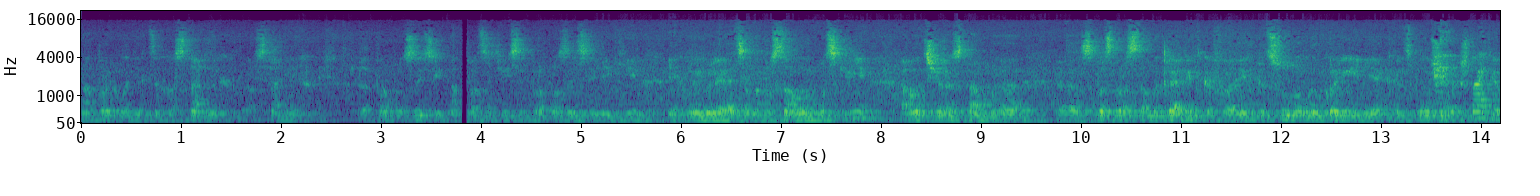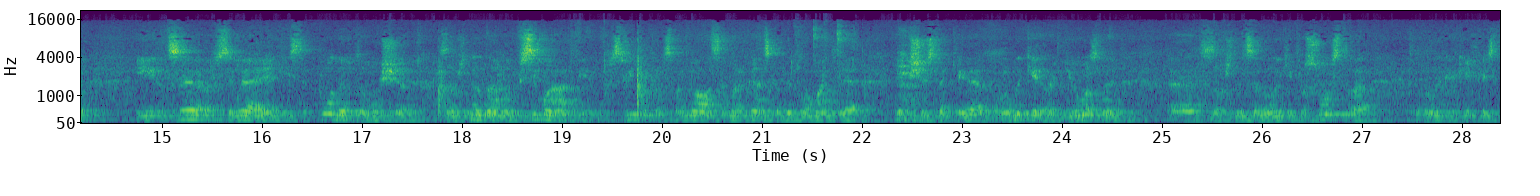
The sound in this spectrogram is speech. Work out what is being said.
на прикладі цих останніх, останніх пропозицій, там 28 пропозицій, які, як виявляється, написали в Москві, а от через там е, е, спецпредставника Віткафа їх підсунули Україні як Сполучених Штатів. І це вселяє якийсь подив, тому що завжди нами всіма в світі сприймалася американська дипломатія як щось таке велике, грандіозне. Е, Завжди це великі посольства, велика кількість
